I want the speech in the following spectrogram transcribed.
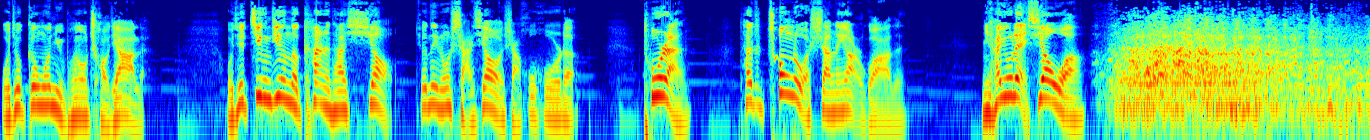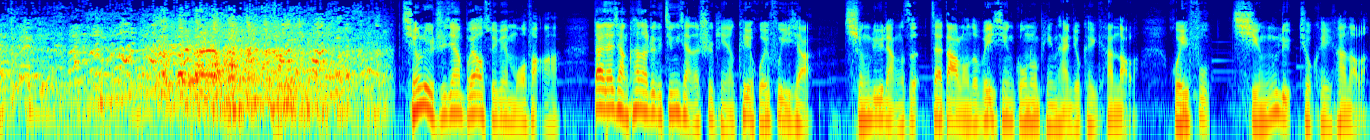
我就跟我女朋友吵架了，我就静静的看着她笑，就那种傻笑，傻乎乎的。突然，她就冲着我扇了一耳刮子，你还有脸笑啊？情侣之间不要随便模仿啊！大家想看到这个惊险的视频，可以回复一下。情侣两个字，在大龙的微信公众平台你就可以看到了，回复“情侣”就可以看到了。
